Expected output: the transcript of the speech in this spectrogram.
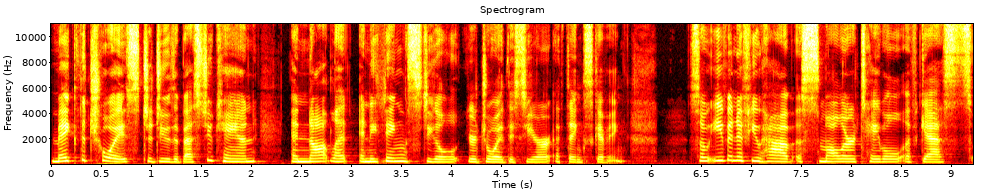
Make the choice to do the best you can and not let anything steal your joy this year at Thanksgiving. So, even if you have a smaller table of guests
